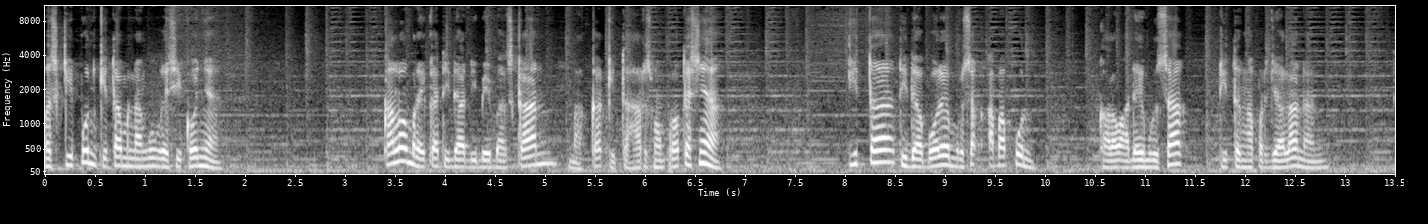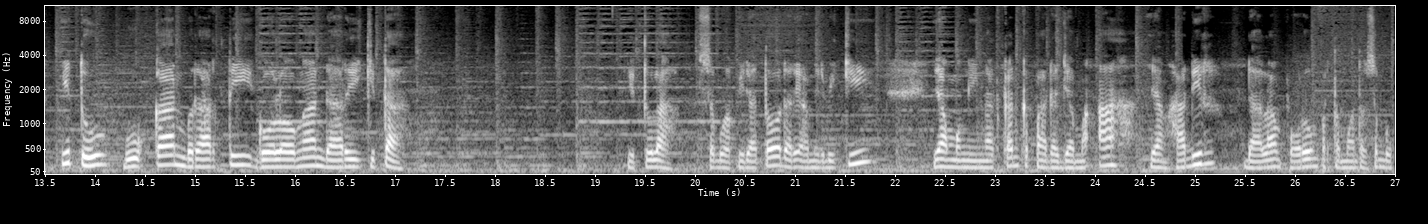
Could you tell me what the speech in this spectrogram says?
meskipun kita menanggung resikonya. Kalau mereka tidak dibebaskan, maka kita harus memprotesnya. Kita tidak boleh merusak apa pun. Kalau ada yang merusak di tengah perjalanan, itu bukan berarti golongan dari kita. Itulah sebuah pidato dari Amir Biki yang mengingatkan kepada jamaah yang hadir dalam forum pertemuan tersebut.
